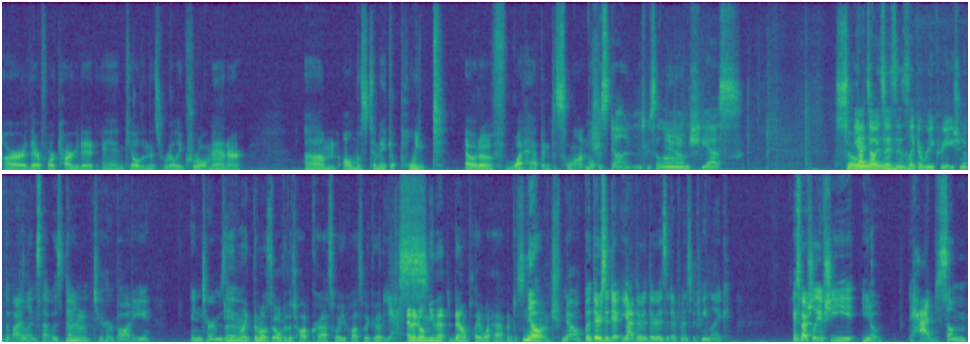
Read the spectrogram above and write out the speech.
are therefore targeted and killed in this really cruel manner, um, almost to make a point out of what happened to Solange. what was done to Solange yes so yeah it's, always, it's, yeah. it's like a recreation of the violence that was done mm-hmm. to her body in terms of in like the most over the top crass way you possibly could. Yes. And I don't mean that to downplay what happened to no Solange. no but there's a di- yeah there there is a difference between like especially if she you know had some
